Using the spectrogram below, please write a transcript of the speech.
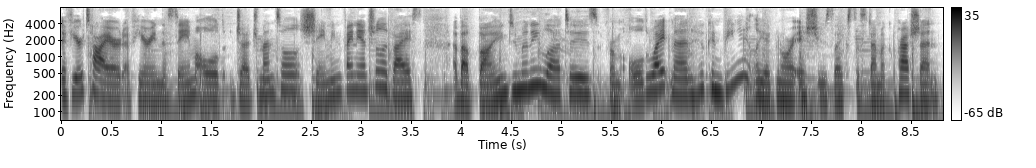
If you're tired of hearing the same old judgmental, shaming financial advice about buying too many lattes from old white men who conveniently ignore issues like systemic oppression,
